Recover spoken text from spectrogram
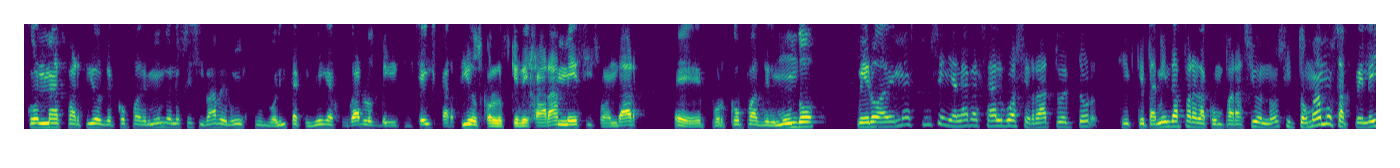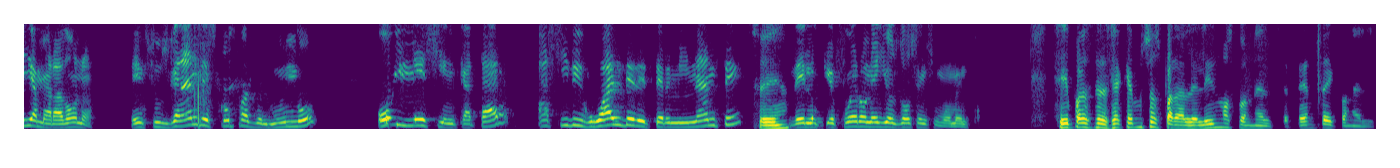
con más partidos de Copa del Mundo. No sé si va a haber un futbolista que llegue a jugar los 26 partidos con los que dejará Messi su andar eh, por Copas del Mundo. Pero además tú señalabas algo hace rato, Héctor, que, que, también da para la comparación, ¿no? Si tomamos a Pelé y a Maradona en sus grandes Copas del Mundo, hoy Messi en Qatar ha sido igual de determinante de lo que fueron ellos dos en su momento. Sí, por eso te decía que hay muchos paralelismos con el 70 y con el,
